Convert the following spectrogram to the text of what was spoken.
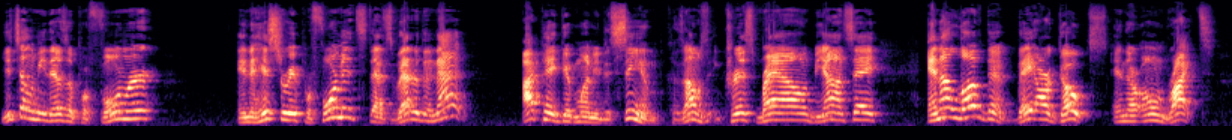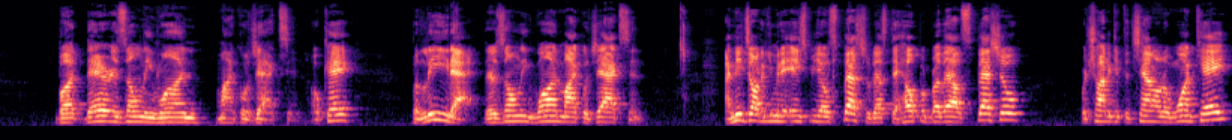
You telling me there's a performer in the history of performance that's better than that? I pay good money to see him because I'm Chris Brown, Beyonce, and I love them. They are goats in their own rights. But there is only one Michael Jackson, okay? Believe that. There's only one Michael Jackson. I need y'all to give me the HBO special. That's the Help a Brother Out special. We're trying to get the channel to 1K.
